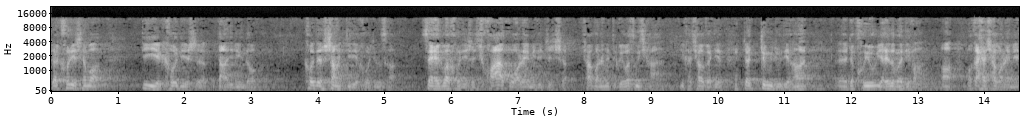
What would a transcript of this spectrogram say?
这考虑什么？第一考虑是党的领导，靠的上级的好政策，再一个考虑是全国人民的支持，全国人民都给我送钱。你看全国的这郑州的哈，呃，这朋友也来到这地方啊，我感谢全国人民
